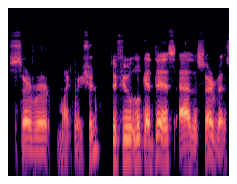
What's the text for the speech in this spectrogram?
Server Migration. So if you look at this as a service,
